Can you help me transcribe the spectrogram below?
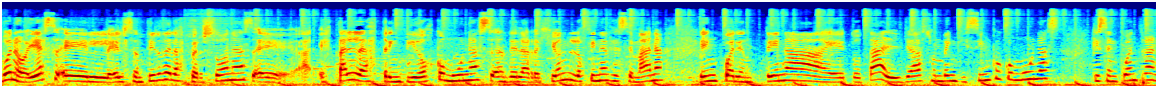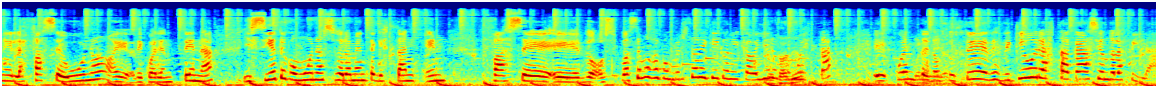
Bueno, es el, el sentir de las personas. eh, están las 32 comunas de la región los fines de semana en cuarentena eh, total. Ya son 25 comunas que se encuentran en la fase 1 eh, de cuarentena y 7 comunas solamente que están en fase 2. Pasemos a conversar aquí con el caballero. ¿Cómo está? Eh, cuéntenos, ¿usted desde qué hora está acá haciendo la fila?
